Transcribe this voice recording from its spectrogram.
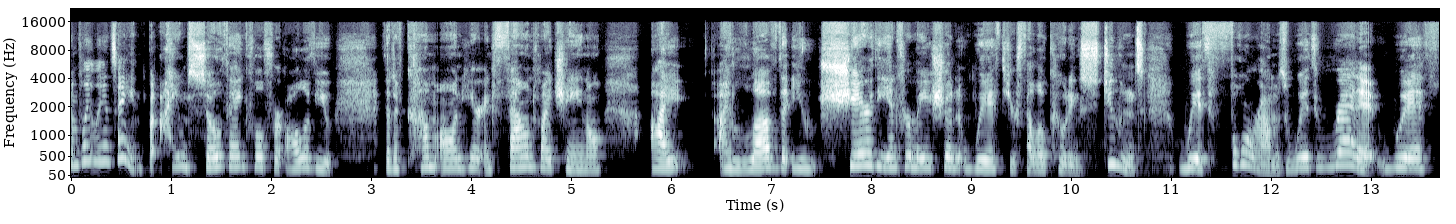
completely insane. But I am so thankful for all of you that have come on here and found my channel. I I love that you share the information with your fellow coding students, with forums, with Reddit, with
